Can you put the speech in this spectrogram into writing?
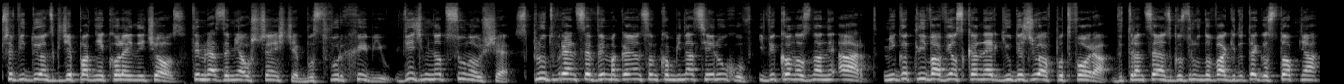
przewidując gdzie padnie kolejny cios. Tym razem miał szczęście, bo stwór chybił. Wiedźmin odsunął się, splótł w ręce wymagającą kombinację ruchów i wykonał znany art. Migotliwa wiązka energii uderzyła w potwora, wytrącając go z równowagi do tego stopnia,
